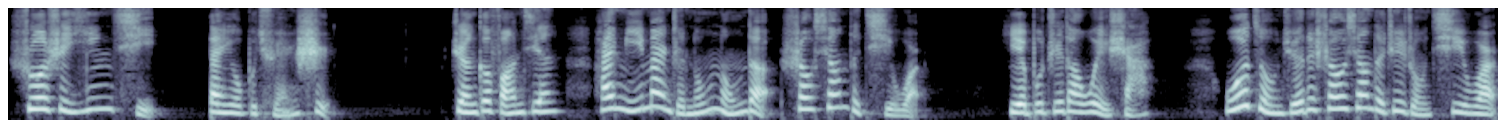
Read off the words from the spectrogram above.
说是阴气，但又不全是。整个房间还弥漫着浓浓的烧香的气味也不知道为啥，我总觉得烧香的这种气味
